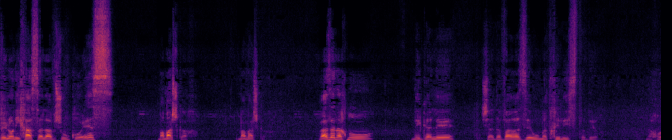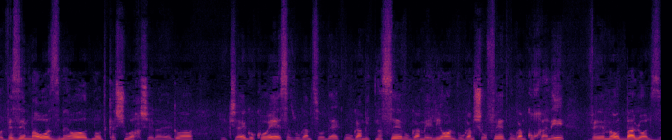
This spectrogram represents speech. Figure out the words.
ולא נכנס עליו שהוא כועס, ממש ככה. ממש ככה. ואז אנחנו נגלה שהדבר הזה הוא מתחיל להסתדר. נכון? וזה מעוז מאוד מאוד קשוח של האגו, כי כשהאגו כועס אז הוא גם צודק, והוא גם מתנשא, והוא גם עליון, והוא גם שופט, והוא גם כוחני, ומאוד בא לו על זה.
